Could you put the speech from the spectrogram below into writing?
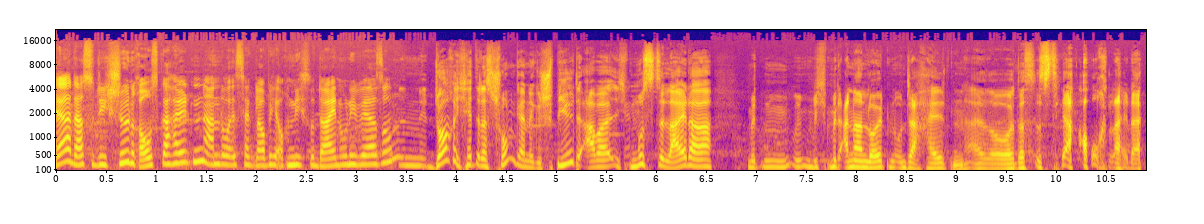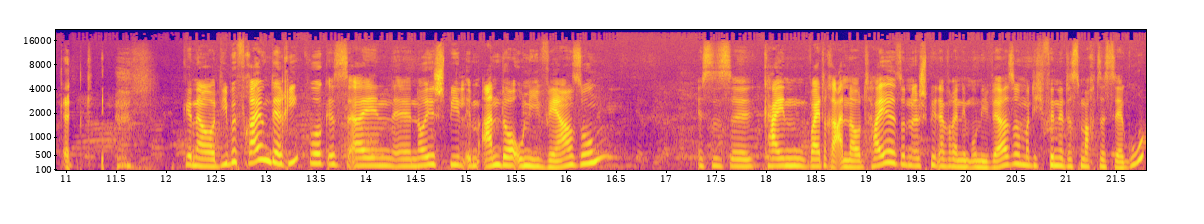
ja, da hast du dich schön rausgehalten. Andor ist ja, glaube ich, auch nicht so dein Universum. Doch, ich hätte das schon gerne gespielt, aber ich musste leider mit, mich mit anderen Leuten unterhalten. Also das ist ja auch leider. Genau, die Befreiung der Riedburg ist ein äh, neues Spiel im Andor-Universum. Es ist äh, kein weiterer Andor-Teil, sondern es spielt einfach in dem Universum und ich finde, das macht es sehr gut.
